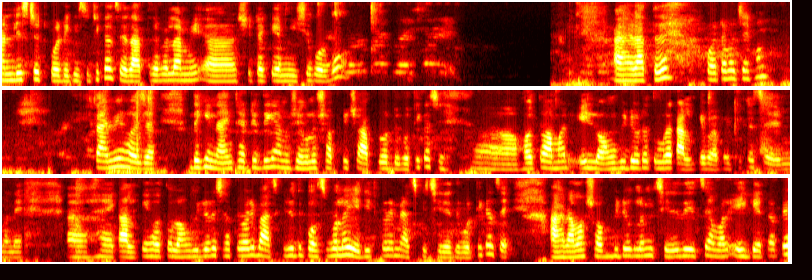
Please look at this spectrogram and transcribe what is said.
আনলিস্টেড করে রেখেছি, ঠিক আছে? রাত্রেবেলা আমি সেটাকে আমি ইসে করব। আর রাত্রে কয়টা বাজে এখন? টাইমই হয়ে যায়। দেখি নাইন থার্টির দিকে আমি সেগুলো সব কিছু আপলোড দেবো, ঠিক আছে? হয়তো আমার এই লং ভিডিওটা তোমরা কালকে পাবে, ঠিক আছে? মানে হ্যাঁ কালকে হয়তো লং ভিডিওটা ছাড়তে পারি, বা আজকে যদি পসিবল হয় এডিট করে আমি আজকে ছেড়ে দেবো, ঠিক আছে? আর আমার সব ভিডিওগুলো আমি ছেড়ে দিয়েছি, আমার এই গেট আপে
